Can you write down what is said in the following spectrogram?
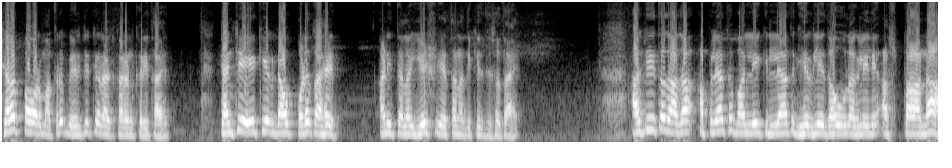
शरद पवार मात्र बेरजेचे राजकारण करीत आहेत. त्यांचे एक एक डाव पडत आहेत आणि त्याला यश येताना देखील दिसत आहे. अजित दादा आपल्याच बाल्य किल्ल्यात घेरले जाऊ लागलेले असताना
